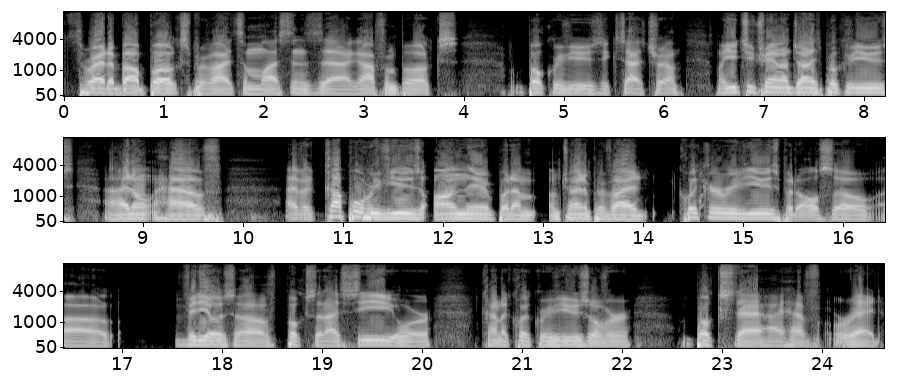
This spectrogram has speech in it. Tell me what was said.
thread about books, provide some lessons that I got from books, book reviews, etc. My YouTube channel, Johnny's Book Reviews. I don't have I have a couple reviews on there, but I'm I'm trying to provide quicker reviews, but also uh, videos of books that I see or kind of quick reviews over books that I have read.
